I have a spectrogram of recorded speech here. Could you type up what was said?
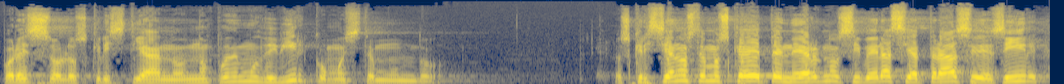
Por eso los cristianos no podemos vivir como este mundo. Los cristianos tenemos que detenernos y ver hacia atrás y decir,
